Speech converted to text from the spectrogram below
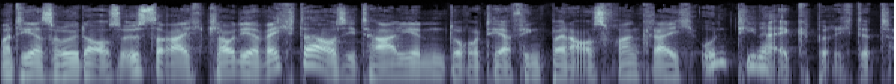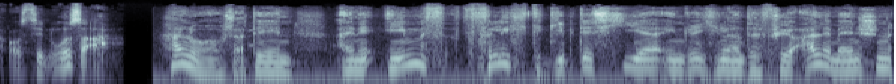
Matthias Röder aus Österreich, Claudia Wächter aus Italien, Dorothea Finkbeiner aus Frankreich und Tina Eck berichtet aus den USA. Hallo aus Athen. Eine Impfpflicht gibt es hier in Griechenland für alle Menschen,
